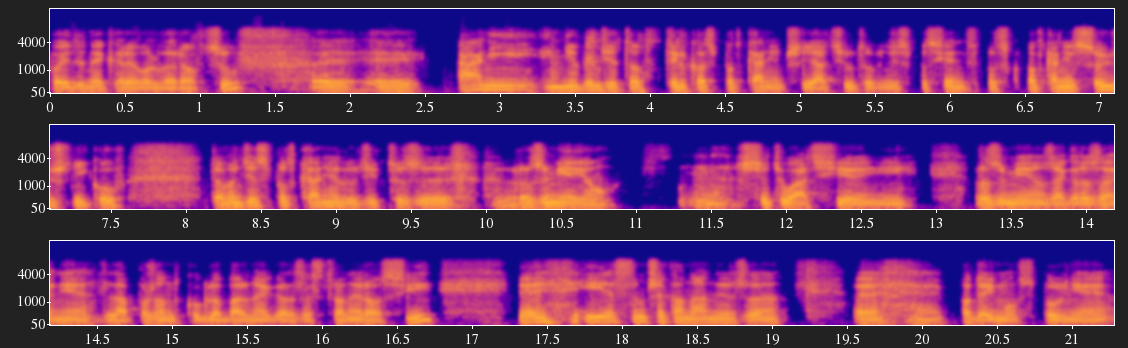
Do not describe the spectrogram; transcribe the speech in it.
pojedynek rewolwerowców, e, e, ani nie będzie to tylko spotkanie przyjaciół, to będzie spotkanie sojuszników, to będzie spotkanie ludzi, którzy rozumieją e, sytuację i rozumieją zagrożenie dla porządku globalnego ze strony Rosji. I jestem przekonany, że podejmą wspólnie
